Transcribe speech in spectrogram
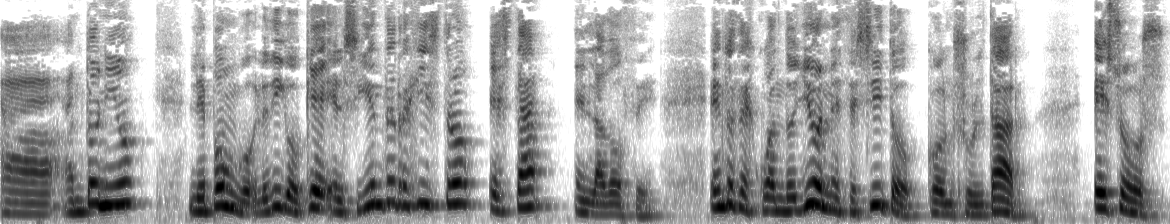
a Antonio le pongo, le digo que el siguiente registro está en la 12. Entonces, cuando yo necesito consultar esos,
